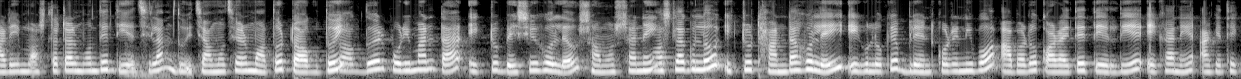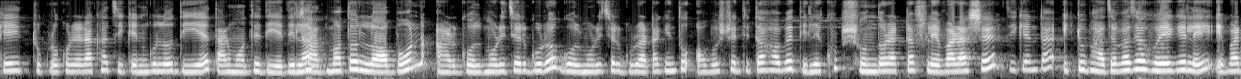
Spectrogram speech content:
আর এই মশলাটার মধ্যে দিয়েছিলাম দুই চামচের মতো টক দই। টক দইয়ের পরিমাণটা একটু বেশি হলেও সমস্যা নেই। মশলাগুলো একটু ঠান্ডা হলেই এগুলোকে ব্লেন্ড করে নিব। আবারও কড়াইতে তেল দিয়ে এখানে আগে থেকেই টুকরো করে রাখা চিকেনগুলো দিয়ে তার মধ্যে দিয়ে দিলাম। স্বাদ মতো লবণ আর গোলমরিচের গুঁড়ো। গোলমরিচের গুঁড়াটা কিন্তু অবশ্যই দিতে হবে, দিলে খুব সুন্দর একটা ফ্লেভার আসে। চিকেনটা একটু ভাজা ভাজা হয়ে গেলেই এবার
